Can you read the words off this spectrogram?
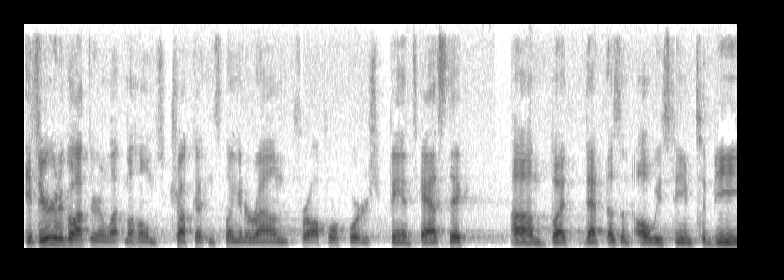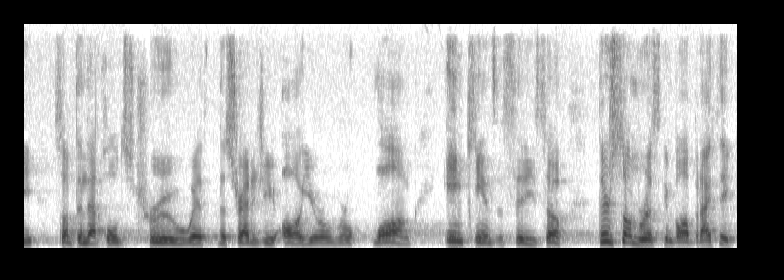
if you're going to go out there and let Mahomes chuck it and sling it around for all four quarters, fantastic. Um, but that doesn't always seem to be something that holds true with the strategy all year long in Kansas City. So there's some risk involved, but I think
